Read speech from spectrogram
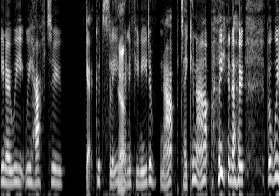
You know, we we have to get good sleep, Yeah. and if you need a nap, take a nap. you know, but we're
